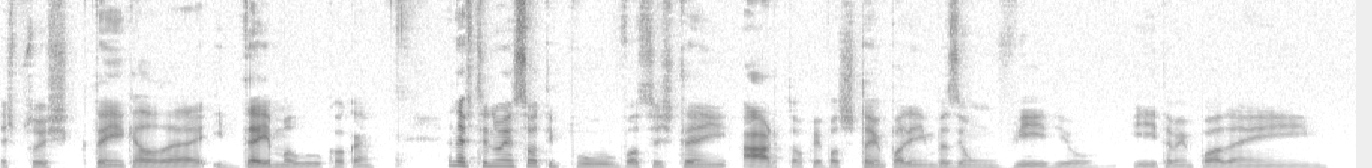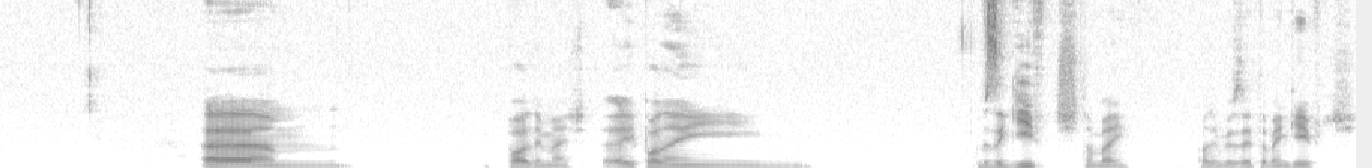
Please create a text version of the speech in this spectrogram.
as pessoas que têm aquela ideia maluca, ok? NFT não é só tipo, vocês têm arte, ok? Vocês também podem fazer um vídeo e também podem um, podem mais. E podem fazer gifts também. Podem fazer também gifts.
